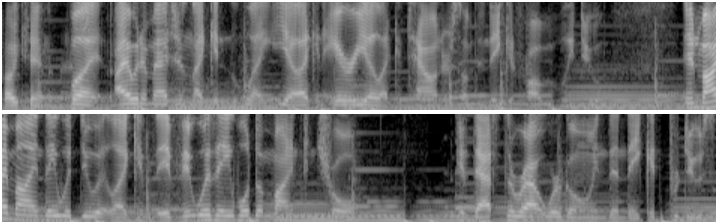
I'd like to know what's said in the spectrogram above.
I can't imagine But that. I would imagine like in like yeah, like an area, like a town or something, they could probably do. In my mind, they would do it like if if it was able to mind control. If that's the route we're going, then they could produce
